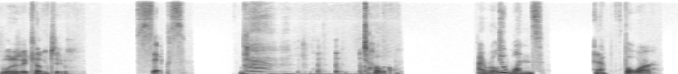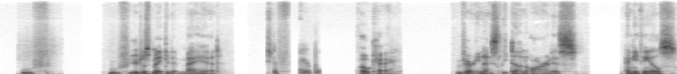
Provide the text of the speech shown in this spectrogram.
What did it come to? Six. Total. I rolled two ones and a four. Oof. Oof, you're just making it mad. Just a fireball. Okay. Very nicely done, Arnis. Anything else?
